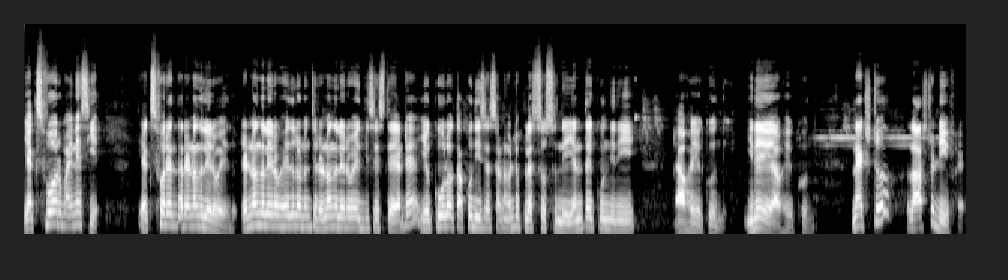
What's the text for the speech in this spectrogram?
X four minus A X four ఎంత? రెండు వందల ఇరవై ఐదు. రెండు వందల ఇరవై ఐదులో నుంచి రెండు వందల ఇరవై ఐదు తీసేస్తే అంటే ఎక్కువలో తక్కువ తీసేస్తాను కాబట్టి ప్లస్ వస్తుంది. ఎంత ఎక్కువ ఉంది ఇది? యాభై ఎక్కువ ఉంది ఇదే యాభై ఎక్కువ ఉంది నెక్స్ట్ లాస్ట్ డి ఫైవ్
